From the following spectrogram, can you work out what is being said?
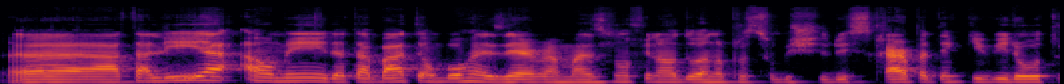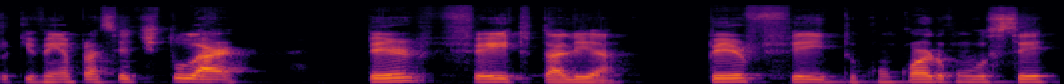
Uh, a Thalia Almeida, Tabata é um bom reserva, mas no final do ano, para substituir o Scarpa, tem que vir outro que venha para ser titular. Perfeito, Thalia. Perfeito. Concordo com você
